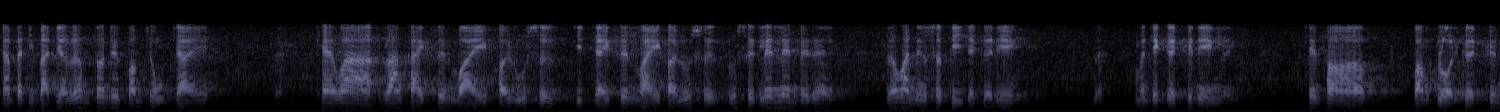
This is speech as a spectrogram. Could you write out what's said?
การปฏิบัติอย่าเริ่มต้นด้วยความจงใจแค่ว่าร่างกายเคลื่อนไหว คอยรู้สึก จิตใจเคลื่อนไหว คอยรู้สึก รู้สึกเล่น ๆ ไปเรื่อยแล้ววันหนึ่งสติจะเกิดเองนะมันจะเกิดขึ้นเองเลย เช่นพอความโกรธเกิดขึ้น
